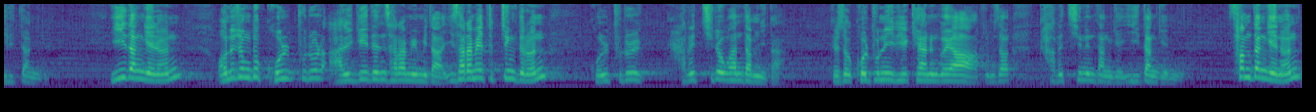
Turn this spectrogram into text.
1단계. 2단계는 어느 정도 골프를 알게 된 사람입니다. 이 사람의 특징들은 골프를 가르치려고 한답니다. 그래서 골프는 이렇게 하는 거야. 그러면서 가르치는 단계 2단계입니다. 3단계는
